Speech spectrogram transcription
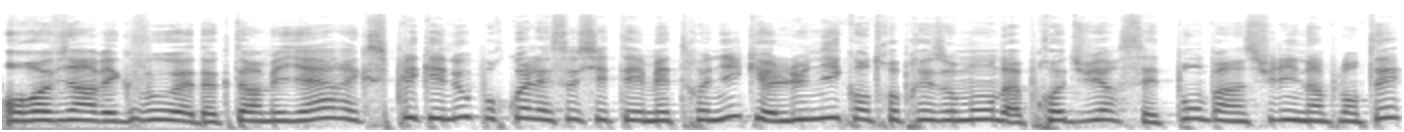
On revient avec vous, euh, docteur Meyer. Expliquez-nous pourquoi la société Medtronic, l'unique entreprise au monde à produire cette pompe à insuline implantée,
